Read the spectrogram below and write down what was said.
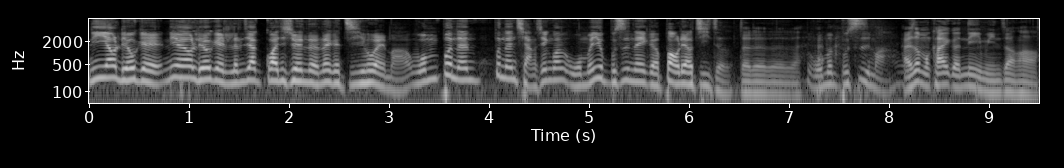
你也要留给你也要留给人家官宣的那个机会嘛？我们不能不能抢先官，我们又不是那个爆料记者。对对对对，我们不是嘛？还是我们开一个匿名账号，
